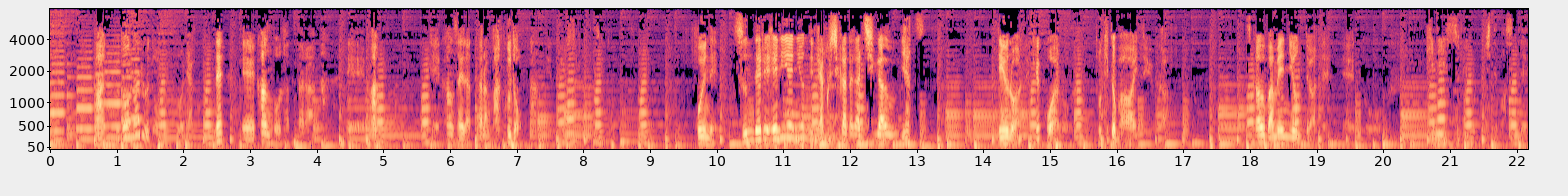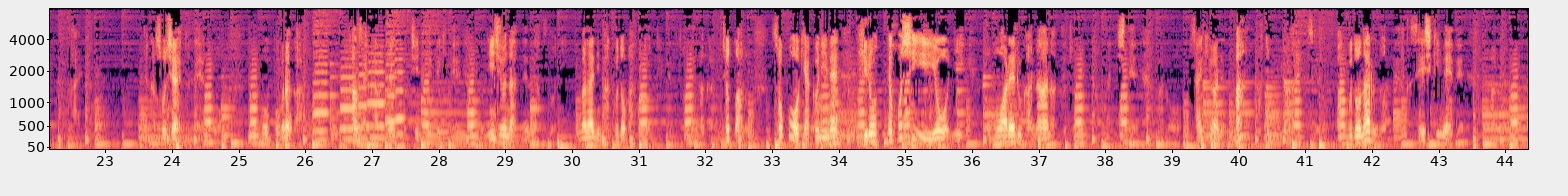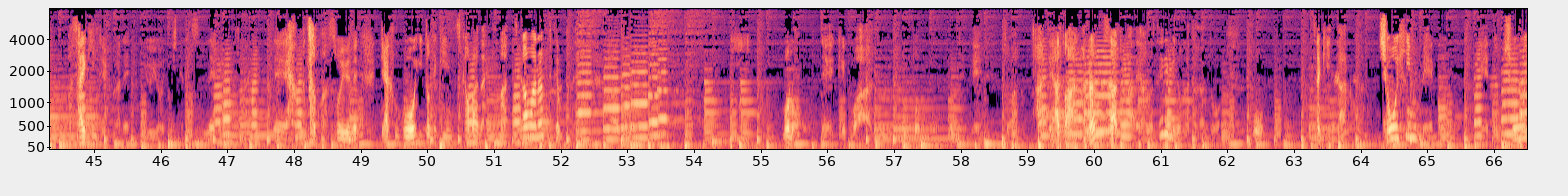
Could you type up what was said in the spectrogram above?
マクドナルドの略語ね、えー、関東だったら、えー、マック、えー、関西だったらマクドなんて言ったりするんですけど、こういうね、住んでるエリアによって略し方が違うやつ。っていうのはね、結構あの、時と場合というか、使う場面によってはね、えっと気にするようにしてますね。はい。なんかそうしないとね、こう僕なんか関西からね、こっちに出てきて、二十何年経つのに、未だにマクドマクドって言ってるとね、なんかちょっとあの、そこを逆にね、拾ってほしいように思われるかななんてちょっと思ったりして、あの、最近はね、マックとも言わないんですけど、マクドナルドってなんか正式名で、あの、最近というかね、言うようにしてますね。はい。で、あとまあそういうね、略語を意図的に使わない。まあ使わなくてもね、あの、いいものって結構あると思ってて、そう、あの、あ、で、あとアナウンサーとかね、あの、テレビの方だと、こう、さっき言ったあの、商品名と、えっ、ー、と、商品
